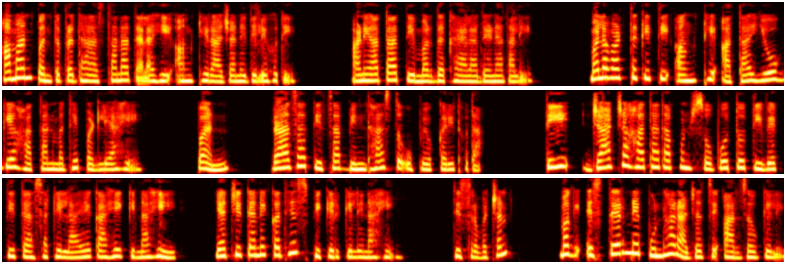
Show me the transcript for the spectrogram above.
हमान पंतप्रधान असताना त्याला ही अंगठी राजाने दिली होती आणि आता ती मर्दखयाला देण्यात आली. मला वाटतं की ती अंगठी आता योग्य हातांमध्ये पडली आहे. पण राजा तिचा बिनधास्त उपयोग करीत होता. ती ज्याच्या हातात आपण सोपवतो ती व्यक्ती त्यासाठी लायक आहे की नाही याची त्याने कधीच फिकीर केली नाही. तिसरं वचन मग इस्तेरने पुन्हा राजाचे आर्जव केले.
